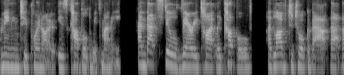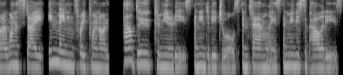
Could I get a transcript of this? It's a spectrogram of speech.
Meaning 2.0 is coupled with money. And that's still very tightly coupled. I'd love to talk about that, but I want to stay in meaning 3.0. How do communities and individuals and families and municipalities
